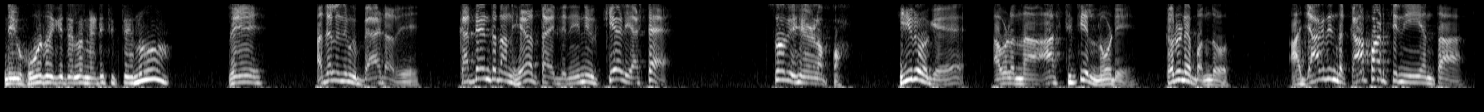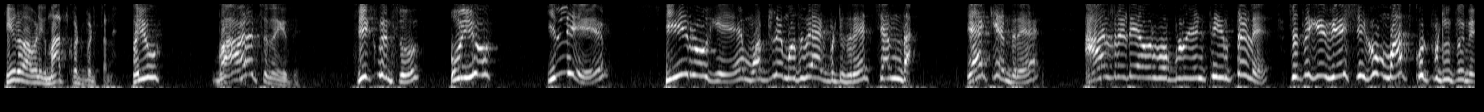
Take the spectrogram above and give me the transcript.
ನೀವು ಹೋದಾಗಿದ್ದೆಲ್ಲ ನಡೀತಿತ್ತೇನು? ರೀ ಅದೆಲ್ಲ ನಿಮ್ಗೆ ಬೇಡ ರೀ. ಕತೆ ಅಂತ ನಾನು ಹೇಳ್ತಾ ಇದ್ದೀನಿ ನೀವು ಕೇಳಿ ಅಷ್ಟೇ. ಸರಿ ಹೇಳಪ್ಪ. ಹೀರೋಗೆ ಅವಳನ್ನ ಆ ಸ್ಥಿತಿಯಲ್ಲಿ ನೋಡಿ ಕರುಣೆ ಬಂದು ಆ ಜಾಗದಿಂದ ಕಾಪಾಡ್ತೀನಿ ಅಂತ ಹೀರೋ ಅವಳಿಗೆ ಮಾತು ಕೊಟ್ಬಿಡ್ತಾನೆ. ಅಯ್ಯೋ ಬಹಳ ಚೆನ್ನಾಗಿದೆ. ಸೀಕ್ವೆನ್ಸು ಅಯ್ಯೋ ಇಲ್ಲಿ ಹೀರೋಗೆ ಮೊದಲೇ ಮದುವೆ ಆಗ್ಬಿಟ್ಟಿದ್ರೆ ಚಂದ. ಯಾಕೆ ಅಂದ್ರೆ ಆಲ್ರೆಡಿ ಅವ್ರಿಗೊಬ್ಳು ಹೆಂಡತಿ ಇರ್ತಾಳೆ ಜೊತೆಗೆ ವೇಷಿಗೂ ಮಾತು ಕೊಟ್ಬಿಟ್ಟಿರ್ತಾನೆ.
